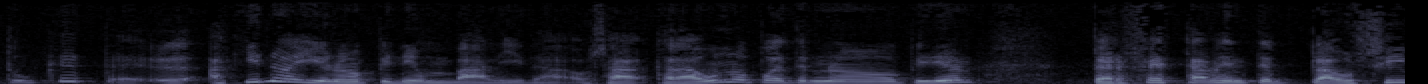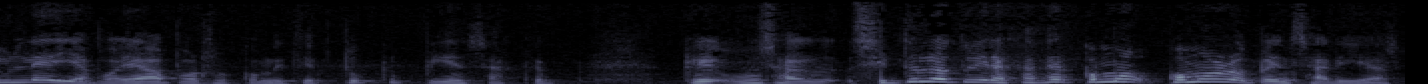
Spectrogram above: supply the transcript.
tú qué, eh, aquí no hay una opinión válida. O sea, cada uno puede tener una opinión perfectamente plausible y apoyada por sus convicciones. ¿Tú qué piensas? Que, o sea, si tú lo tuvieras que hacer, ¿cómo, cómo lo pensarías?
